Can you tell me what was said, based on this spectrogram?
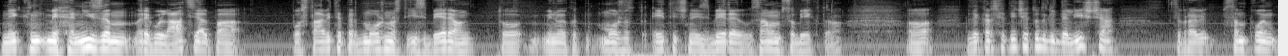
nek mehanizem regulacije ali pa postavite pred možnost izbire, on to imenuje kot možnost etične izbire v samem subjektu. No? Uh, zdaj, kar se tiče tudi gledališča. Se pravi, sam pojem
